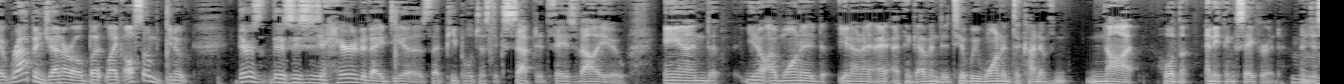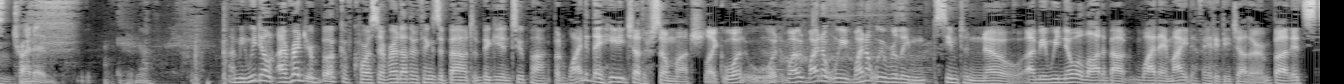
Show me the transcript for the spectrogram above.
rap in general but like also you know there's there's these inherited ideas that people just accept at face value. And you know i wanted you know and i, I think evan did too we wanted to kind of not hold anything sacred and just hmm. try to you know I mean, we don't. I read your book, of course. I've read other things about Biggie and Tupac, but why did they hate each other so much? Like, what? What? Why, why don't we? Why don't we really seem to know? I mean, we know a lot about why they might have hated each other, but it's.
